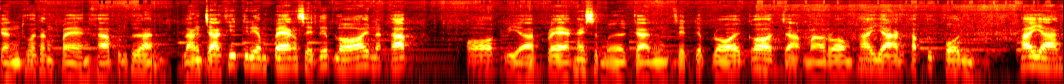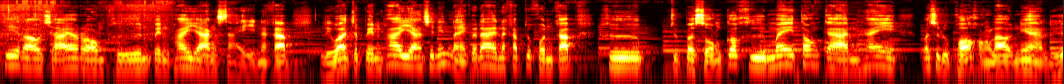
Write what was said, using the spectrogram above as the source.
กันทั่วทั้งแปลงครับเพื่อนๆ หลังจากที่เตรียมแปลงเสร็จเรียบร้อยนะครับ พอเกลี่ยแปลงให้เสมอกันเสร็จเรียบร้อย ก็จะมารองผ้ายางครับทุกคนผ้ายางที่เราใช้รองพื้นเป็นผ้ายางใสนะครับ หรือว่าจะเป็นผ้ายางชนิดไหนก็ได้นะครับ ทุกคนครับคือ จุดประสงค์ก็คือไม่ต้องการให้วัสดุเพาะของเราเนี่ยหรือ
